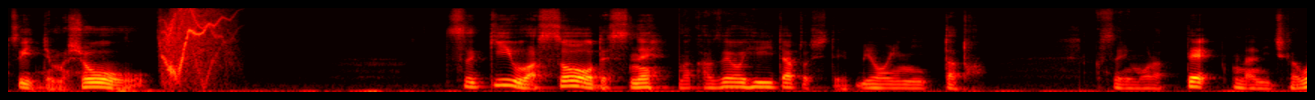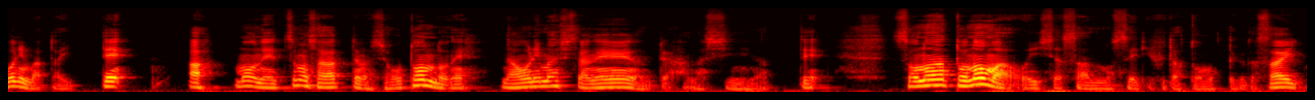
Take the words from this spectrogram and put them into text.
次行ってみましょう。次はそうですね。まあ、風邪をひいたとして病院に行ったと。薬もらって何日か後にまた行って、あ、もう熱も下がってました。ほとんどね、治りましたね、なんて話になって、その後の、まあ、お医者さんのセリフだと思ってください。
